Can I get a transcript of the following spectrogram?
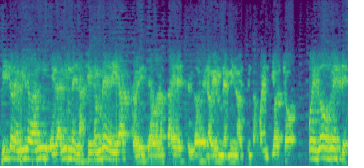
Víctor Emilio Galíndez nació en Bedia, provincia de Buenos Aires, el 2 de noviembre de 1948. Fue dos veces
